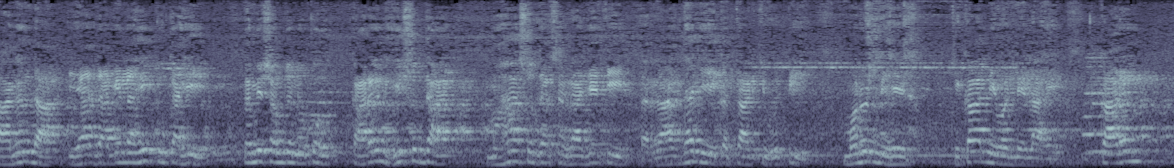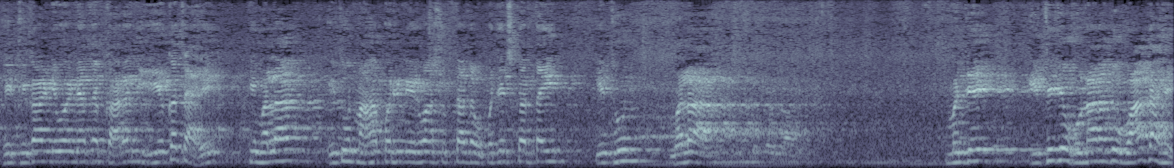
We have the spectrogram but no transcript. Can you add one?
आनंदा या जागेलाही तू काही कमी समजू नको कारण ही सुद्धा महासुदर्शन राजाची राजधानी एकच काळची होती. म्हणून मी हे ठिकाण निवडलेलं आहे. कारण हे ठिकाण निवडण्याचं कारण एकच आहे की मला इथून महापरिनिर्वाण सुट्टाचा उपदेश करता येईल. इथून मला म्हणजे इथे जे होणारा जो वाद आहे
